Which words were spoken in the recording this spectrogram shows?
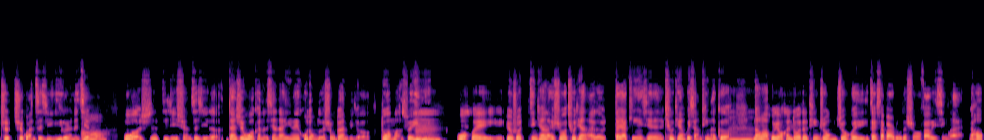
只只管自己一个人的节目。哦，我是自己选自己的，但是我可能现在因为互动的手段比较多嘛，所以嗯我会，比如说今天来说秋天来了，大家听一些秋天会想听的歌，嗯，那么会有很多的听众就会在下班路的时候发微信来，然后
